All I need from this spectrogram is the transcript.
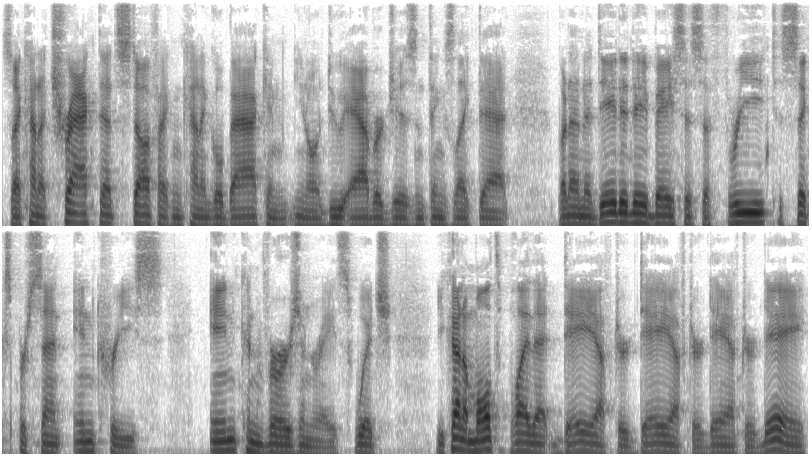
So I kind of track that stuff. I can kind of go back and you know do averages and things like that. But on a day-to-day basis, a three to six percent increase in conversion rates, which you kind of multiply that day after day after day after day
